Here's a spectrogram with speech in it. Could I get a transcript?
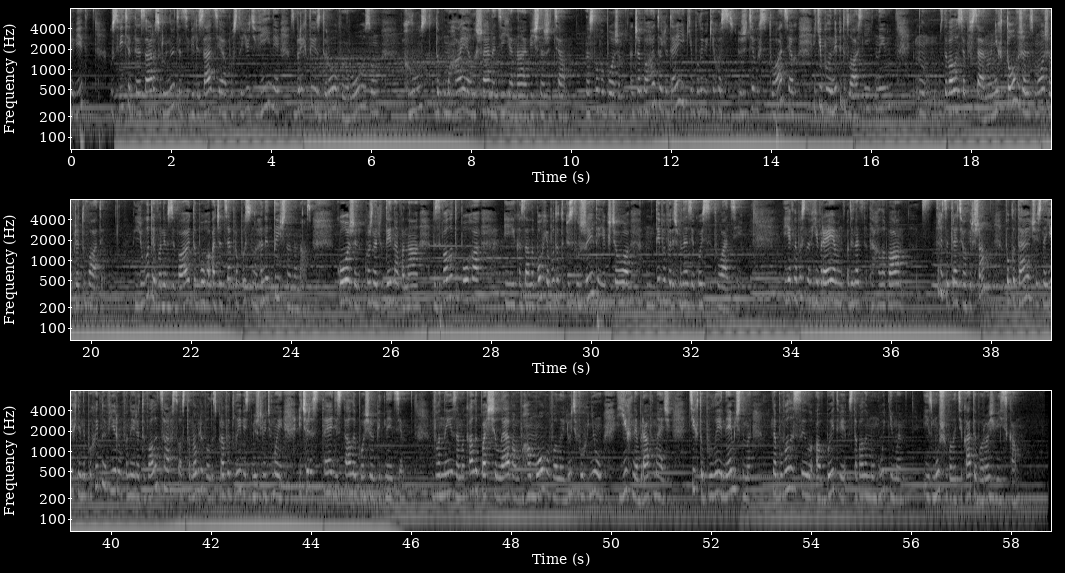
привіт! У світі, де зараз руйнується цивілізація, постають війни, зберегти здоровий розум, глузд допомагає лише надія на вічне життя, на слово Боже. Адже багато людей, які були в якихось життєвих ситуаціях, які були не підвласні ним, ну здавалося б, все, ну ніхто вже не зможе врятувати. Люди вони взивають до Бога, адже це прописано генетично на нас. Кожен, кожна людина вона взивала до Бога і казала: Бог, я буду тобі служити, якщо ти виведеш мене з якоїсь ситуації. І як написано в Євреям, 11 глава з 33 вірша, покладаючись на їхню непохитну віру, вони рятували царство, встановлювали справедливість між людьми і через те дістали Божі обітниці. Вони замикали пащі левам, вгамовували лють вогню, їх не брав меч. Ті, хто були немічними, набували силу, а в битві ставали могутніми і змушували тікати ворожі війська.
